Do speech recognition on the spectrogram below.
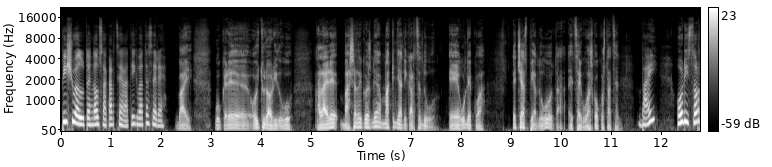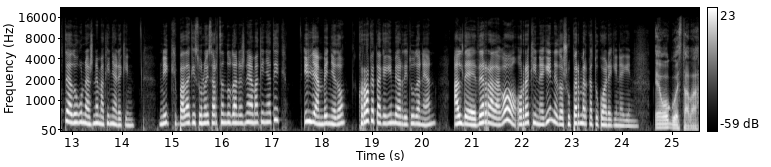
pixua duten gauzak hartzeagatik batez ere. Bai, guk ere ohitura hori dugu. Hala ere, baserriko esnea makinatik hartzen dugu, egunekoa. Etxe azpian dugu eta ez zaigu asko kostatzen. Bai, hori sortea duguna esne makinarekin. Nik badakizu noiz hartzen dudan esnea makinatik? Hilean behin edo, kroketak egin behar ditudanean, alde ederra dago horrekin egin edo supermerkatukoarekin egin. Egongo ez da ba.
